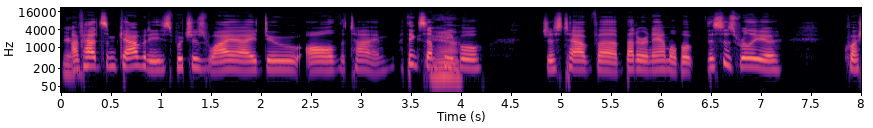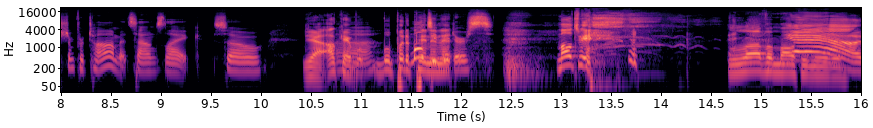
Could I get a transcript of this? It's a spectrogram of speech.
Yeah. I've had some cavities, which is why I do all the time. I think some Yeah. people just have uh, better enamel, but this is really a question for Tom. It sounds like so. Yeah. Okay. Uh, we'll, we'll put a pin in it. Multimeters. Multi. Love a multimeter. yeah.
